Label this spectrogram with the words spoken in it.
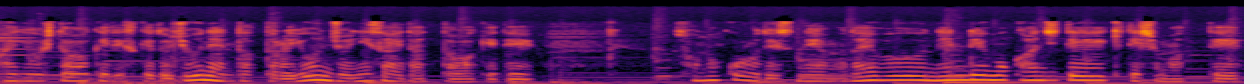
開業したわけですけど、10年経ったら42歳だったわけで、その頃ですね、もうだいぶ年齢も感じてきてしまって、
